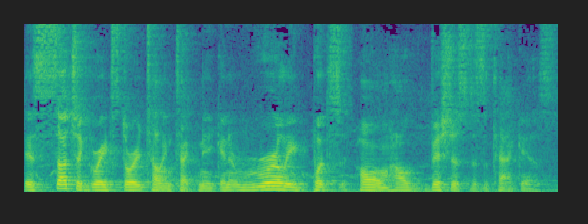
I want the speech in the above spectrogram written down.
is such a great storytelling technique and it really puts home how vicious this attack is.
